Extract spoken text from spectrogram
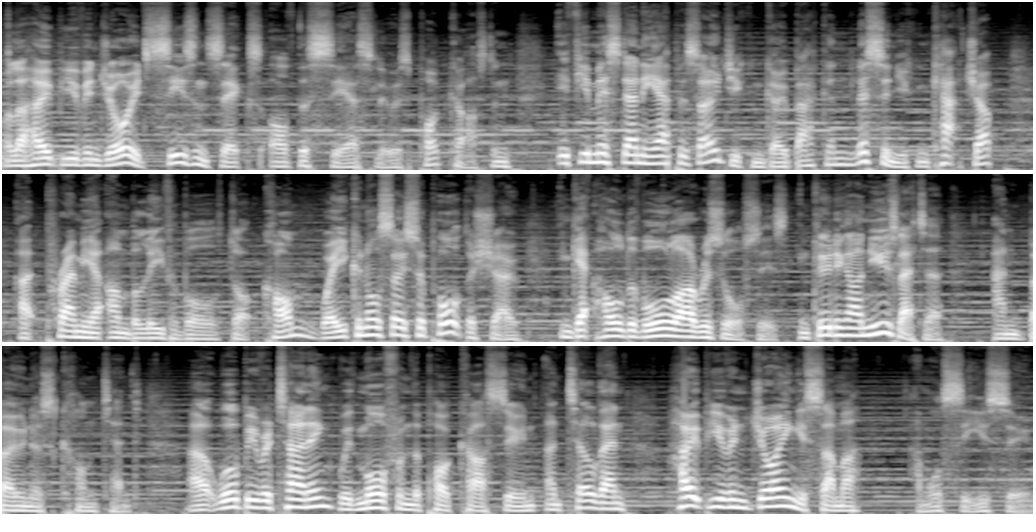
Well, I hope you've enjoyed season six of the C.S. Lewis podcast. And if you missed any episode, you can go back and listen. You can catch up at premierunbelievable.com, where you can also support the show and get hold of all our resources, including our newsletter and bonus content. Uh, we'll be returning with more from the podcast soon. Until then, hope you're enjoying your summer, and we'll see you soon.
